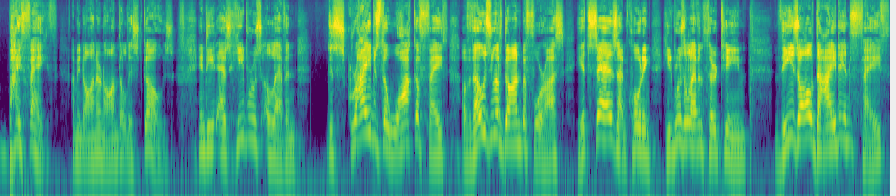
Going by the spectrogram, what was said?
by faith. I mean, on and on the list goes. Indeed, as Hebrews 11 describes the walk of faith of those who have gone before us, it says, I'm quoting Hebrews 11:13, these all died in faith,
